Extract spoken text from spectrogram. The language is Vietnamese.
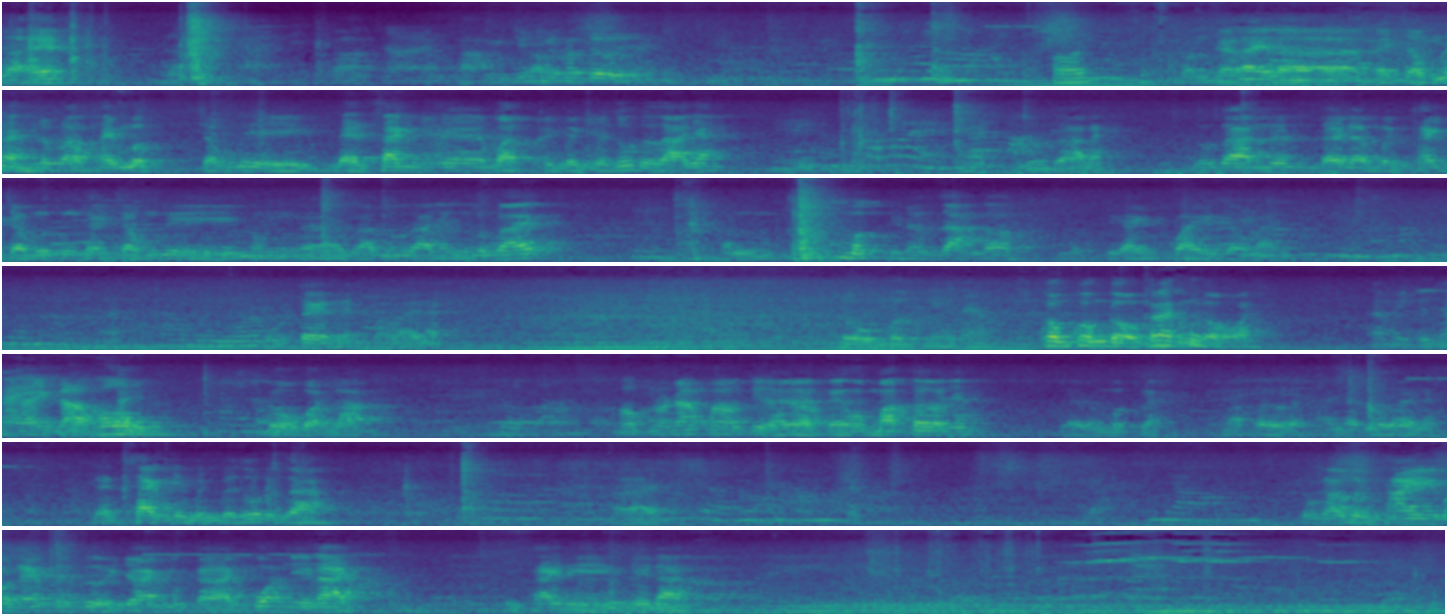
là hết. Thôi. Còn cái này là cái trống này lúc nào thay mực trống thì đèn xanh bật thì mình mới rút được ra nhá. Ừ. rút ra này. Rút ra nên đây là mình thay trống không thay trống thì không ờ, là rút ra như lúc đấy Ừ. còn mực thì đơn giản thôi. Mực thì anh quay đầu này. Mũi tên này vào đây này. Đổ mực như thế nào? Không không đổ Cái này không không- đổ anh à mình cứ thay Thay cả hộp. Đổ bẩn lắm. Hộp nó đáng bao tiền đây là cái hộp master nhé đây là mực này master này. Anh ấn vào đây này. Đèn xanh thì mình mới rút được ra. Đấy. Lúc nào mình thay bọn em sẽ gửi cho anh một cái cuộn như này. Mình thay thì như này.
